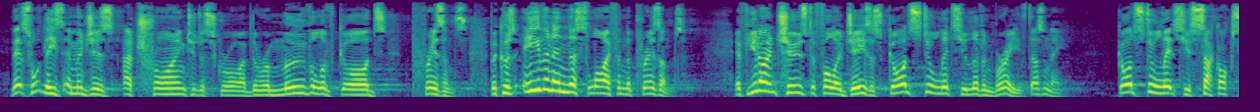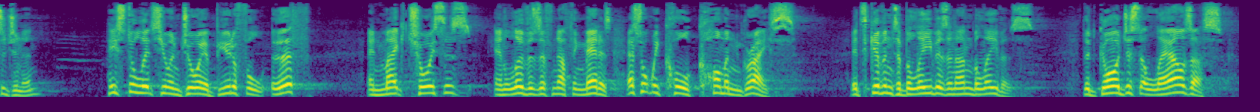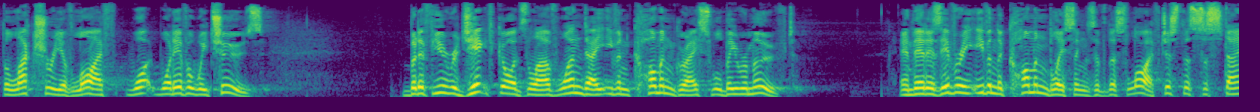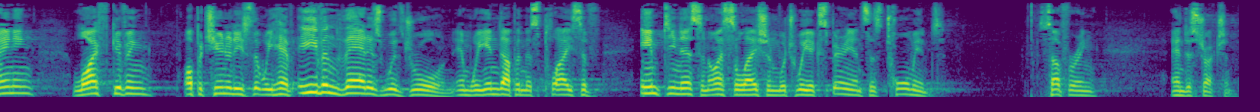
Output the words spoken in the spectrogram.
That's what these images are trying to describe the removal of God's presence. Because even in this life in the present, if you don't choose to follow Jesus, God still lets you live and breathe, doesn't He? God still lets you suck oxygen in. He still lets you enjoy a beautiful earth and make choices and live as if nothing matters. That's what we call common grace. It's given to believers and unbelievers. That God just allows us the luxury of life, whatever we choose. But if you reject God's love, one day even common grace will be removed. And that is every, even the common blessings of this life, just the sustaining, life giving opportunities that we have, even that is withdrawn. And we end up in this place of emptiness and isolation which we experience as torment, suffering, and destruction.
